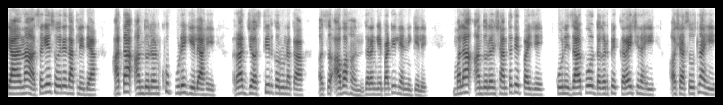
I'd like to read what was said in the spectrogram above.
त्यांना सगळे सोयरे दाखले द्या. आता आंदोलन खूप पुढे गेले आहे. राज्य अस्थिर करू नका असं आवाहन जरांगे पाटील यांनी केले. मला आंदोलन शांततेत पाहिजे कोणी जाळपोळ दगडफेक करायची नाही अशा सूचनाही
